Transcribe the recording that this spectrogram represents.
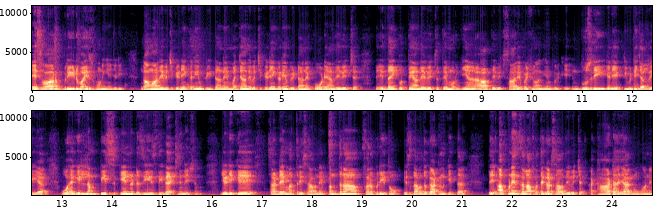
ਇਸ ਵਾਰ ਬਰੀਡ ਵਾਈਜ਼ ਹੋਣੀ ਹੈ ਜਿਹੜੀ। ਗਾਵਾਂ ਦੇ ਵਿੱਚ ਕਿਹੜੀਆਂ ਕਿਹੜੀਆਂ ਬਰੀਡਾਂ ਨੇ, ਮੱਝਾਂ ਦੇ ਵਿੱਚ ਕਿਹੜੀਆਂ ਕਿਹੜੀਆਂ ਬਰੀਡਾਂ ਨੇ, ਘੋੜਿਆਂ ਦੇ ਵਿੱਚ ਤੇ ਇਦਾਂ ਹੀ ਕੁੱਤਿਆਂ ਦੇ ਵਿੱਚ ਤੇ ਮੁਰਗੀਆਂ ਆਦਿ ਦੇ ਵਿੱਚ, ਸਾਰੇ ਪਸ਼ੂਆਂ ਦੀਆਂ ਦੂਸਰੀ ਜਿਹੜੀ ਐਕਟੀਵਿਟੀ ਚੱਲ ਰਹੀ ਆ, ਉਹ ਹੈਗੀ ਲੰਪੀ ਸਕਿਨ ਡਿਜ਼ੀਜ਼ ਦੀ ਵੈਕਸੀਨੇਸ਼ਨ ਜਿਹੜੀ ਕਿ ਸਾਡੇ ਮੰਤਰੀ ਸਾਹਿਬ ਨੇ 15 ਫਰਵਰੀ ਤੋਂ ਇਸ ਦਾ ਉਦਘਾਟਨ ਕੀਤਾ। ਤੇ ਆਪਣੇ ਜ਼ਿਲ੍ਹਾ ਫਤਿਹਗੜ੍ਹ ਸਾਹਿਬ ਦੇ ਵਿੱਚ 68000 ਗਊਆਂ ਨੇ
